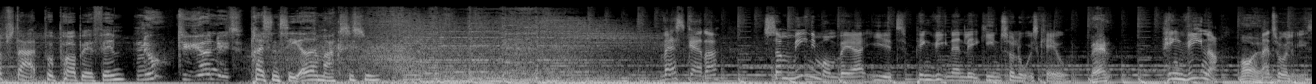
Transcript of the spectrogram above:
Topstart på Pop FM. Nu dyre nyt. Præsenteret af Maxisu. Hvad skal der som minimum være i et pingvinanlæg i en zoologisk have? Vand. Pingviner, Nå ja. naturligvis.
